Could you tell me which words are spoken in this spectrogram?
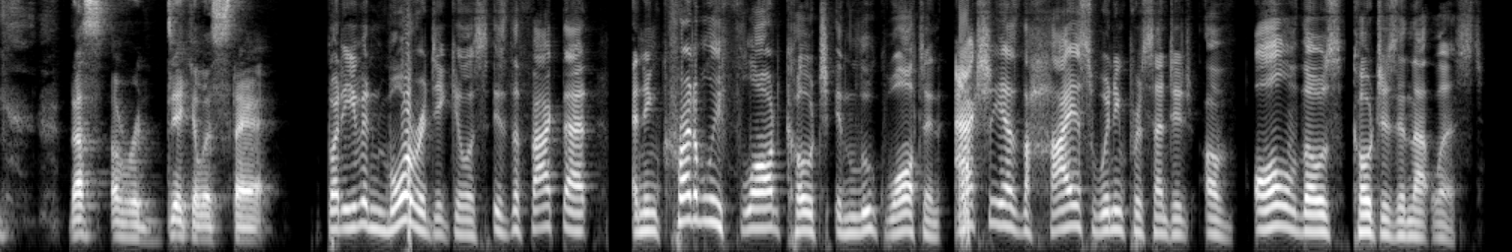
That's a ridiculous stat. But even more ridiculous is the fact that an incredibly flawed coach in Luke Walton actually has the highest winning percentage of all of those coaches in that list.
